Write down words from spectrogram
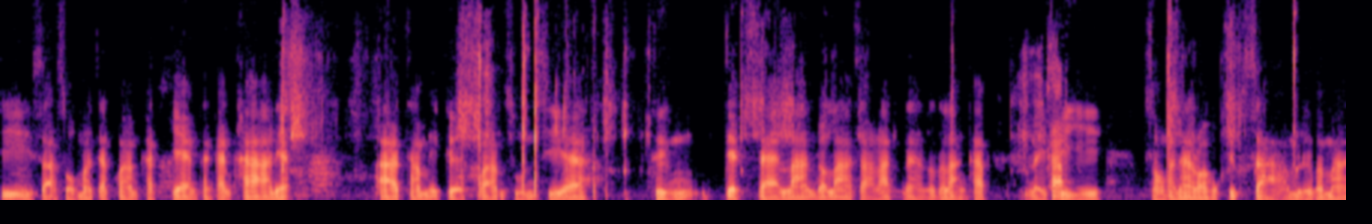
ที่สะสมมาจากความขัดแย้งทางการค้าเนี่ยอาจทำให้เกิดความสูญเสียถึง7แสนล้านดอลลาร์สหรัฐนะตัวตลางครับ ในปี 2563 หรือประมาณ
